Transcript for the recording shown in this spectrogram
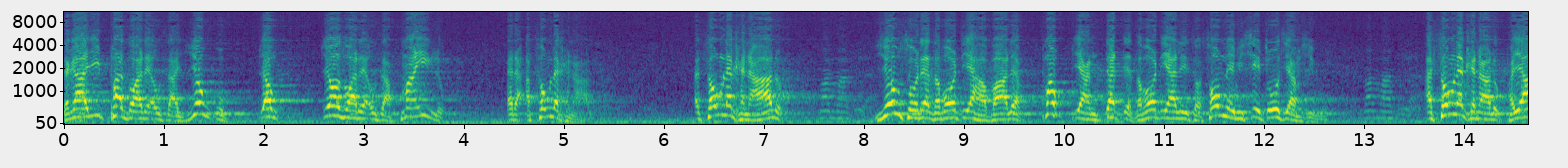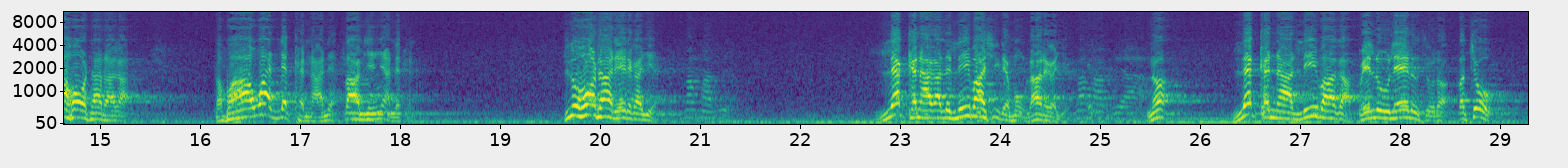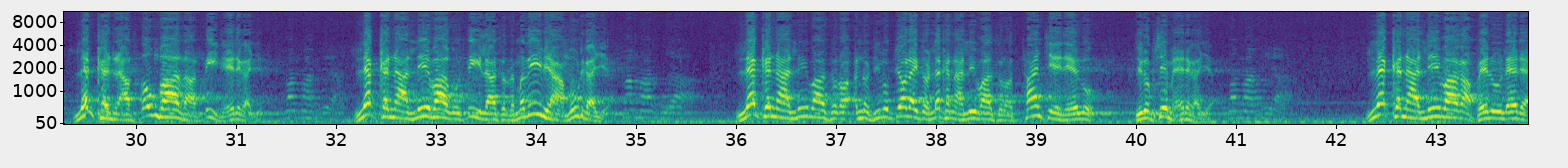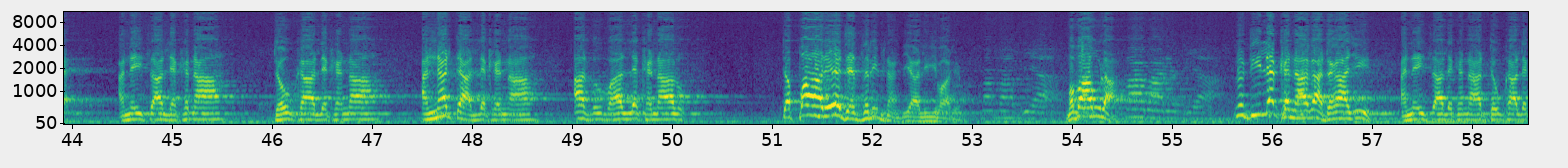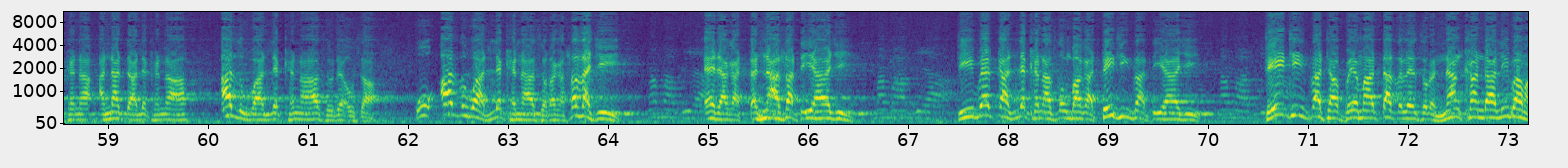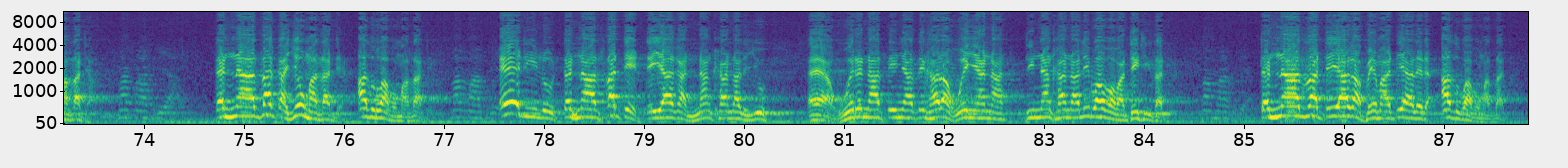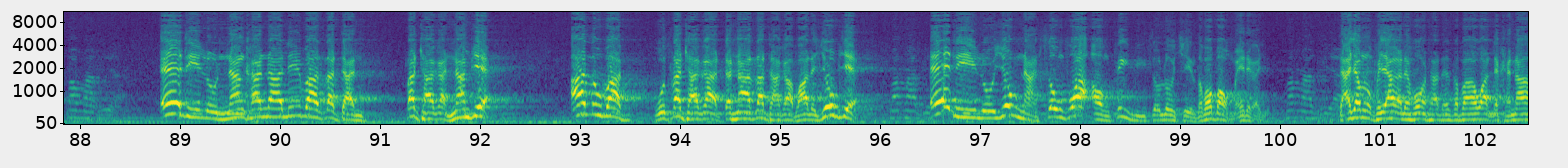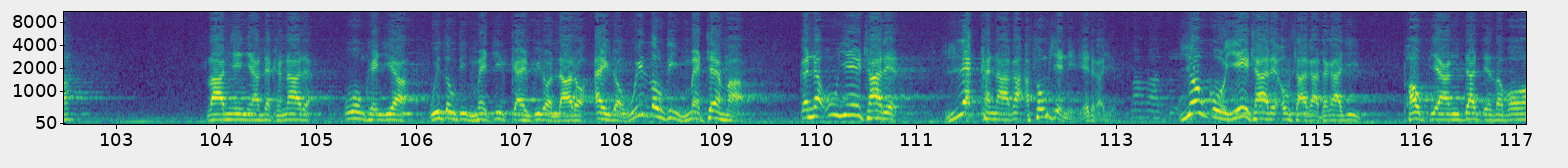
တခါကြီးဖတ်သွားတဲ့ဥစ္စာရုပ်ကိုပြောင်းပြောသွားတဲ့ဥစ္စာမှန်ဤလို့အဲ့ဒါအဆုံးလက္ခဏာလို့အဆုံးလက္ခဏာလို့မှန်ပါဗျာရုပ်ဆိုတဲ့သဘောတရားဟာဘာလဲဖောက်ပြန်တတ်တဲ့သဘောတရားလေးဆိုဆုံးနေပြီရှေ့တိုးစရာမရှိဘူးမှန်ပါဗျာအဆုံးလက္ခဏာလို့ဘုရားဟောထားတာကသဘာဝလက္ခဏာနဲ့သာမြင်ညလက္ခဏာ ဒီလိုဟောထားတယ်တခါကြီးမှန်ပါဗျာလက္ခဏာကလည်း၄ပါးရှိတယ်မဟုတ်လားတခါကြီးမှန်ပါဗျာနော်လက္ခဏာ၄ပါးကဘယ်လိုလဲလို့ဆိုတော့တချို့လက္ခဏာ၃ပါးသာသိတယ်တခါကြီးမှန်ပါဗျာလက္ခဏာ၄ပါးကိုသိလားဆိုတော့မသိပြန်ဘူးတခါကြီးမှန်ပါဗျာလက္ခဏာ၄ပါးဆိုတော့အဲ့တော့ဒီလိုပြောလိုက်တော့လက္ခဏာ၄ပါးဆိုတော့သမ်းကျယ်တယ်လို့ဒီလိုဖြစ်မယ်တခါကြီးမှန်ပါဗျာလက္ခဏာ၄ပါးကဘယ်လိုလဲတဲ့အနိစ္စလက္ခဏာဒုက္ခလက္ခဏာအနတ္တလက္ခဏာ အသုဘလက္ခဏာလို့တပါးတဲ့သတိပ္ပံတရား၄ပါးတယ်မှန်ပါဗျာမပါဘူးလားပါပါတယ်ဗျာလို့ဒီလက္ခဏာကဒကာကြီးအနိစ္စလက္ခဏာဒုက္ခလက္ခဏာအနတ္တလက္ခဏာအသုဘလက္ခဏာဆိုတဲ့ဥစ္စာဟိုအသုဘလက္ခဏာဆိုတာကသတ္တကြီးမှန်ပါဗျာအဲ့ဒါကတဏှာသတရားကြီးမှန်ပါဗျာဒီဘက်ကလက္ခဏာ၃ပါးကဒိဋ္ဌိသတရားကြီးမှန်ပါဗျာဒိဋ္ဌိသတ္ထဘယ်မှာတတ်တယ်လဲဆိုတော့နာခန္ဓာ၄ပါးမှာတတ်တာမှန်ပါဗျာတဏှာသတ်ကရုပ်မှာသတ်တယ်အသုဘဘမှာသတ်တယ်မှန်ပါဗျာ အဲ့ဒီလိုတဏှာသတ်တဲ့တရားကနာခန္ဓာလေးယူအဲဝေဒနာတင်ညာသင်္ခါရဝိညာဏဒီနာခန္ဓာလေးပါးပါမှာဒိဋ္ဌိသတ်တယ်မှန်ပါဗျာတဏှာသတ်တရားကဘယ်မှာတရားလဲတဲ့အသုဘဘမှာသတ်တယ်မှန်ပါဗျာအဲ့ဒီလိုနာခန္ဓာလေးပါးသတ်တာသတ်တာကနာပြက်အသုဘကိုသတ်တာကတဏှာသတ်တာကဘာလဲရုပ်ပြက်မှန်ပါဗျအဲ့ဒီလိုယုံနာစုံသွားအောင်သိပြီဆိုလို့ရှိရင်သဘောပေါက်မယ်တကကြီးမှန်ပါဗျာဒါကြောင့်မလို့ဘုရားကလည်းဟောထားတယ်သဘာဝလက္ခဏာသာမြင်ညာလက္ခဏာတဲ့ ဥုံခင်ကြီးကဝိသုဒ္ဓိမဲ့ကြီးကင်ပြီးတော့လာတော့အဲ့တော့ဝိသုဒ္ဓိမဲ့တဲ့မှာကနဦးရေးထားတဲ့လက္ခဏာကအဆုံးဖြစ်နေတယ်တကကြီးမှန်ပါဗျာရုပ်ကိုရေးထားတဲ့ဥစ္စာကတကကြီးဖောက်ပြန်တတ်တဲ့သဘော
